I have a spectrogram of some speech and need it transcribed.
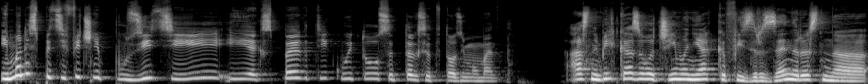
Има ли специфични позиции и експерти, които се търсят в този момент? Аз не бих казала, че има някакъв изразен ръст на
